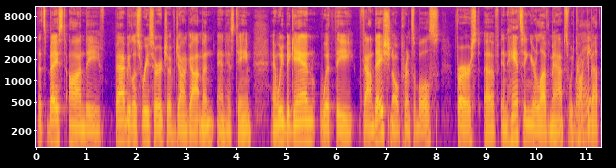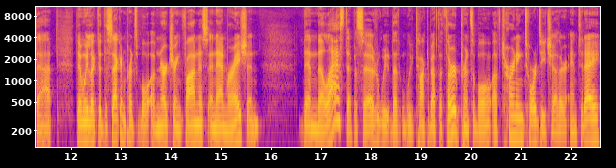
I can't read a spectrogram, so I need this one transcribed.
that's based on the fabulous research of John Gottman and his team. And we began with the foundational principles first of enhancing your love maps. We talked about that. Then we looked at the second principle of nurturing fondness and admiration. Then the last episode, we the, we talked about the third principle of turning towards each other, and today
